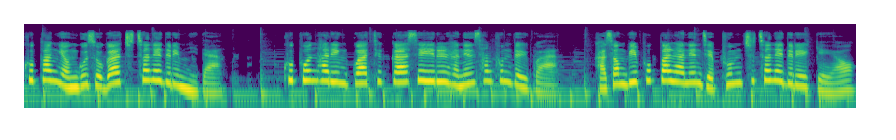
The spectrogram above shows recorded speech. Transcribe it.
쿠팡 연구소가 추천해드립니다. 쿠폰 할인과 특가 세일을 하는 상품들과 가성비 폭발하는 제품 추천해드릴게요.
